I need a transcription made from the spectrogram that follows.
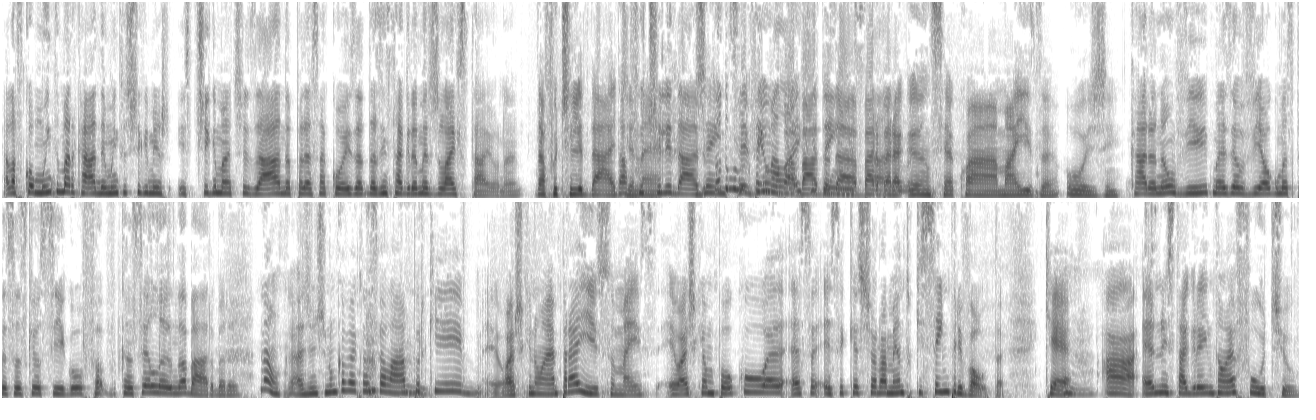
ela ficou muito marcada e muito estigmatizada por essa coisa das Instagramers de lifestyle, né? Da futilidade, da né? Da futilidade. Gente, Todo mundo você viu o babado da Bárbara Gância com a Maísa hoje? Cara, eu não vi, mas eu vi algumas pessoas que eu sigo cancelando a Bárbara. Não, a gente nunca vai cancelar porque eu acho que não é para isso, mas eu acho que é um pouco essa, esse questionamento que sempre volta, que é, hum. ah, é no Instagram, então é fútil.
